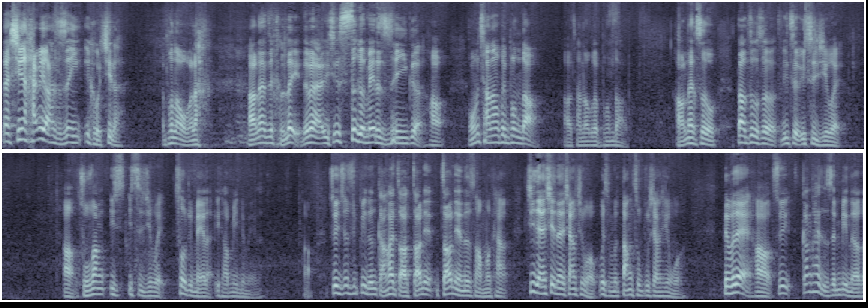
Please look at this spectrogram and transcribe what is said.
那心还没有，只剩一一口气了，碰到我们了，好，那就很累，对不对？已经四个没了，只剩一个。好，我们常常会碰到，好，常常会碰到。好，那个时候到这个时候，你只有一次机会。啊，处方一一次机会错就没了，一条命就没了。好，所以就是病人赶快早早点早点的时候，我们看，既然现在相信我，为什么当初不相信我？对不对？好，所以刚开始生病呢，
